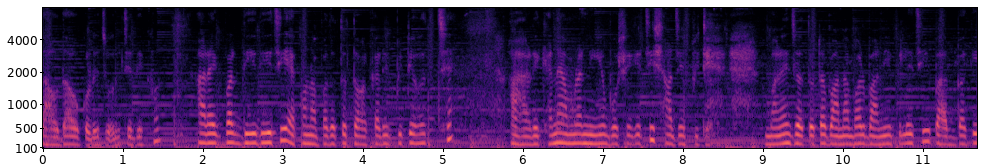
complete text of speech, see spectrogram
দাও দাও করে জ্বলছে, দেখুন। আর একবার দিয়ে দিয়েছি, এখন আপাতত তরকারির পিঠে হচ্ছে। আর এখানে আমরা নিয়ে বসে গেছি সাজের পিঠে। মানে যতটা বানাবার বানিয়ে ফেলেছি বাদ বাকি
